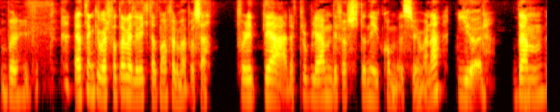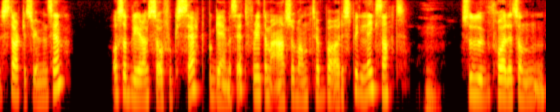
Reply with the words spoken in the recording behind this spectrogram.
Bare hyggelig. Jeg tenker i hvert fall at det er veldig viktig at man følger med på chat. Fordi det er et problem de første nykommerstreamerne gjør. De starter streamen sin, og så blir de så fokusert på gamet sitt fordi de er så vant til å bare spille, ikke sant? Mm. Så du får et sånn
